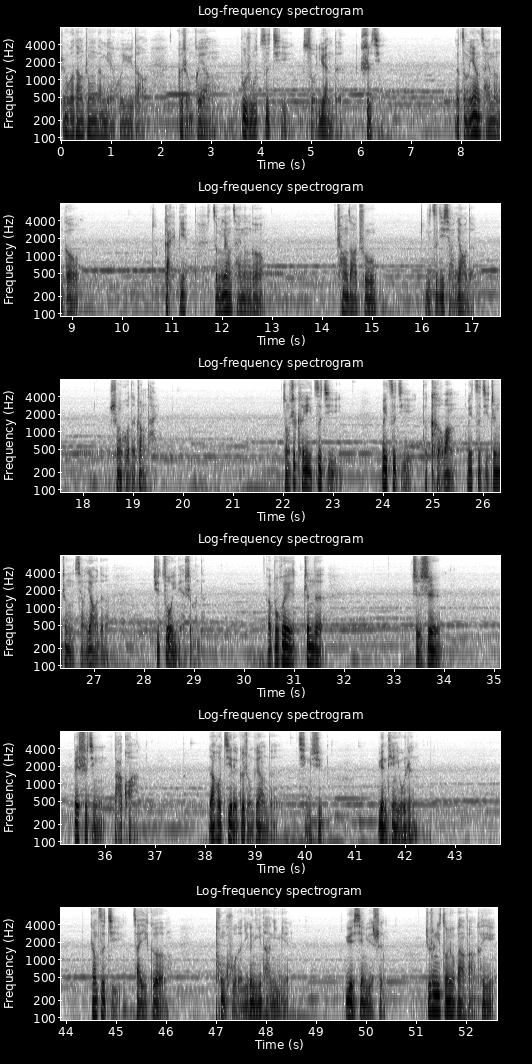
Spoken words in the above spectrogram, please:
生活当中难免会遇到各种各样不如自己所愿的事情。那怎么样才能够改变？怎么样才能够创造出你自己想要的生活的状态？总是可以自己为自己的渴望，为自己真正想要的去做一点什么的，而不会真的只是被事情打垮。然后积累各种各样的情绪，怨天尤人，让自己在一个痛苦的一个泥潭里面越陷越深。就是你总有办法可以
